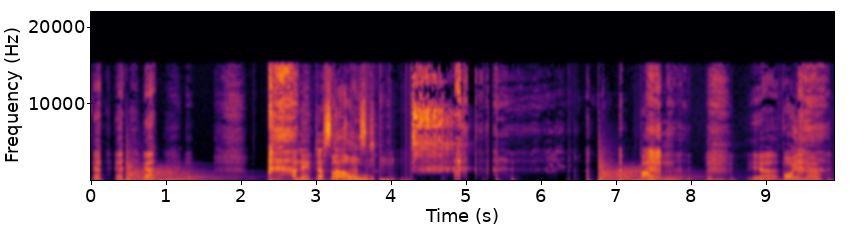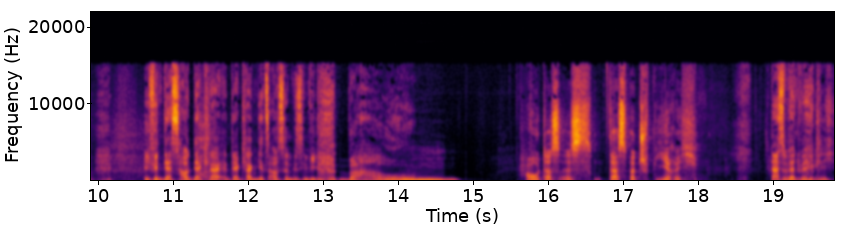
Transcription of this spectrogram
ja, ja, ja. Ah, nee, das da Baum. erst. Baum, Ja. Bäume. Ich finde, der Sound, der klang, der klang jetzt auch so ein bisschen wie Baum. Oh, das ist, das wird schwierig. Das wird wirklich.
